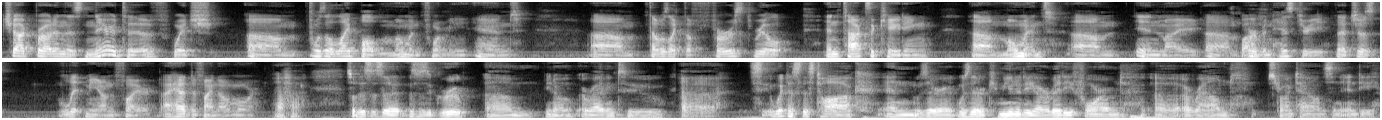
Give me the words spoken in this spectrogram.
Chuck brought in this narrative, which um, was a light bulb moment for me, and um, that was like the first real intoxicating uh, moment um, in my um, wow. urban history that just lit me on fire. I had to find out more. Uh-huh. So this is a this is a group, um, you know, arriving to uh, see, witness this talk. And was there was there a community already formed uh, around Strong Towns in Indy?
